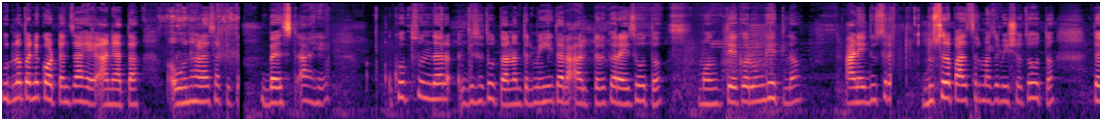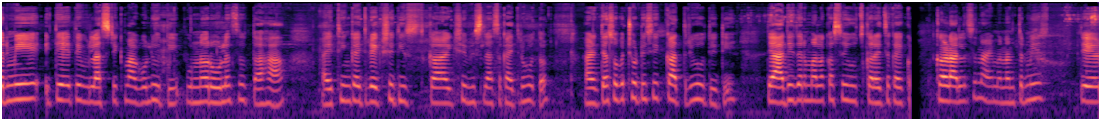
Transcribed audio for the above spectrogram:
पूर्णपणे कॉटनचा आहे आणि आता उन्हाळ्यासाठी तर बेस्ट आहे. खूप सुंदर दिसत होता. नंतर मीही त्याला अल्टर करायचं होतं. मग ते करून घेतलं. आणि दुसरं दुसरं पार्सल माझं मिशोचं होतं. तर मी इथे ते प्लास्टिक मागवली होती. पूर्ण रोलच होता हा. आय थिंक काहीतरी एकशे तीस का एकशे वीसला असं काहीतरी होतं. आणि त्यासोबत छोटीशी कात्री होती ती. त्याआधी तर मला कसं यूज करायचं काय कळालंच नाही मग नंतर मी ते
